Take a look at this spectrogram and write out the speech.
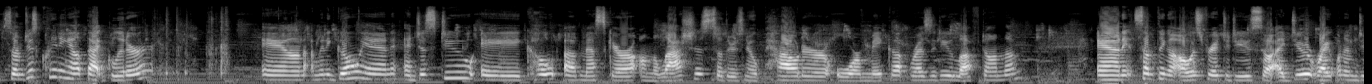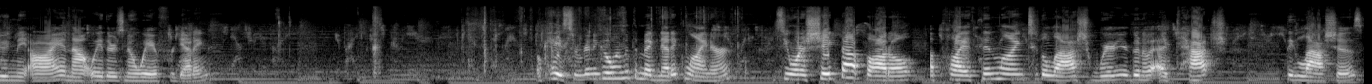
So I'm just cleaning out that glitter and I'm going to go in and just do a coat of mascara on the lashes so there's no powder or makeup residue left on them. And it's something I always forget to do, so I do it right when I'm doing the eye, and that way there's no way of forgetting. Okay, so we're going to go in with the magnetic liner. So you want to shake that bottle, apply a thin line to the lash where you're going to attach the lashes.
